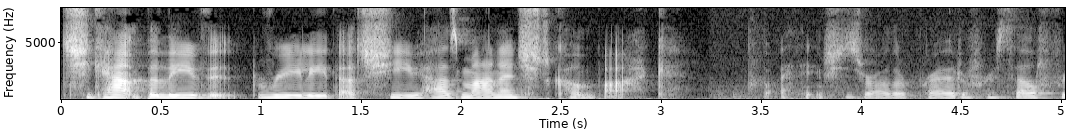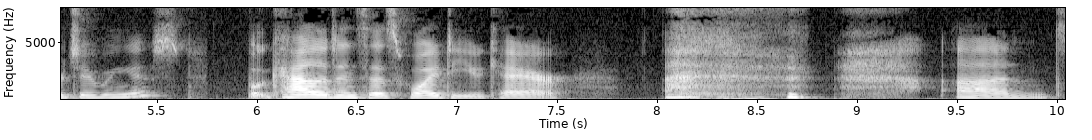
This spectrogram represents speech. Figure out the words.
She can't believe it really that she has managed to come back. But I think she's rather proud of herself for doing it. But Kaladin says, "Why do you care?" and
